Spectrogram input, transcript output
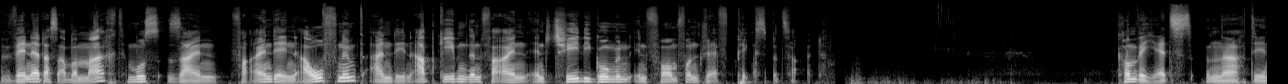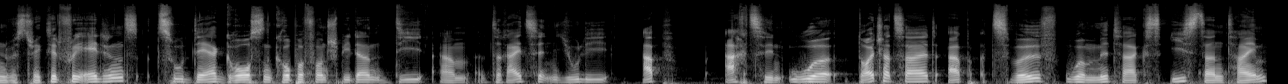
Wenn er das aber macht, muss sein Verein, der ihn aufnimmt, an den abgebenden Verein Entschädigungen in Form von Draftpicks bezahlen. Kommen wir jetzt nach den Restricted Free Agents zu der großen Gruppe von Spielern, die am 13. Juli ab 18 Uhr deutscher Zeit, ab 12 Uhr mittags Eastern Time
